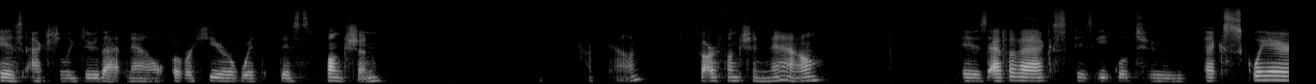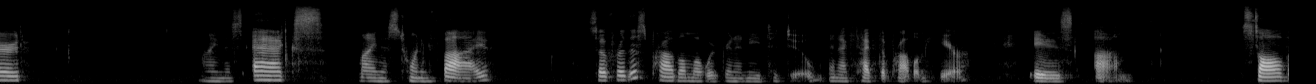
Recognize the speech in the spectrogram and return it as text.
is actually do that now over here with this function. Come down. So our function now is f of x is equal to x squared minus x minus 25. So for this problem, what we're going to need to do, and I've typed the problem here, is um, solve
